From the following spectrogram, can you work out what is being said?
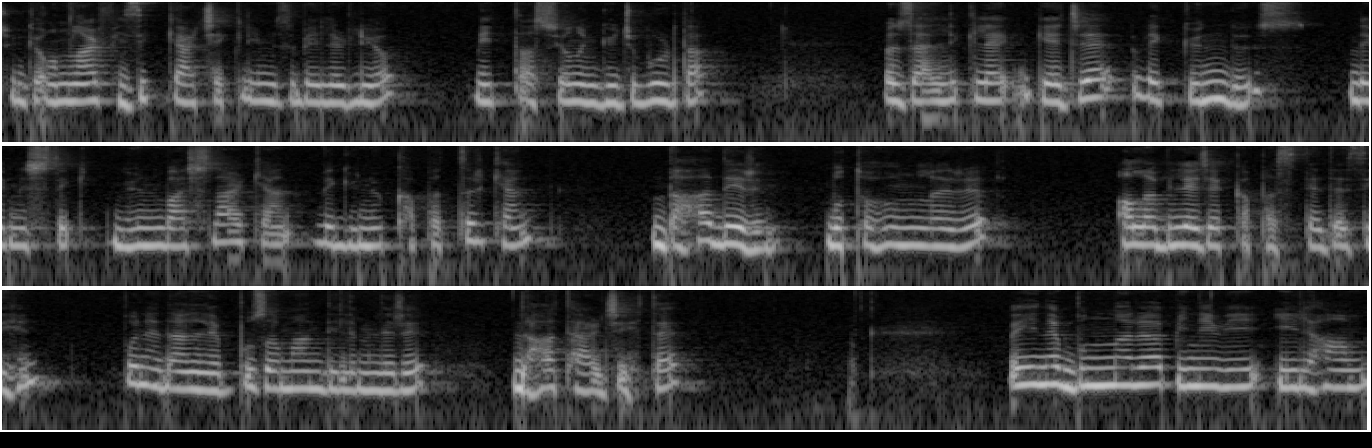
Çünkü onlar fizik gerçekliğimizi belirliyor. Meditasyonun gücü burada. Özellikle gece ve gündüz demiştik gün başlarken ve günü kapatırken daha derin bu tohumları alabilecek kapasitede zihin. Bu nedenle bu zaman dilimleri daha tercihte. Ve yine bunlara bir nevi ilham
